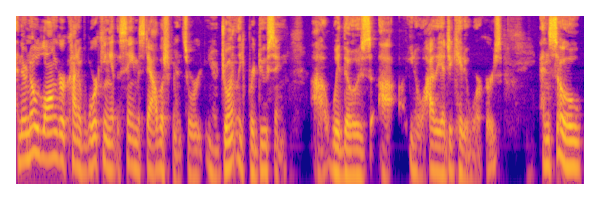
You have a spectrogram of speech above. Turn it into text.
and they're no longer kind of working at the same establishments or you know jointly producing uh, with those uh, you know highly educated workers. And so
